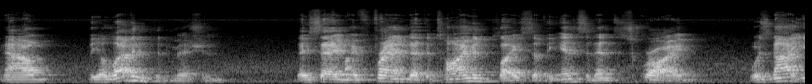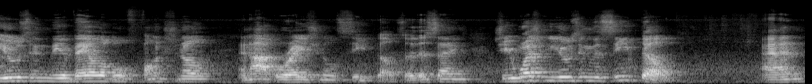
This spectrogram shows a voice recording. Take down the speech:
Now, the 11th admission they say, my friend at the time and place of the incident described was not using the available functional and operational seatbelt. So they're saying she wasn't using the seatbelt. And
